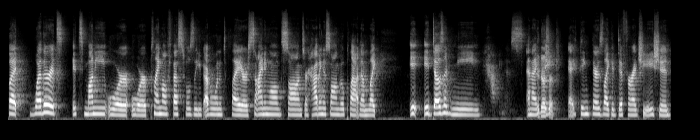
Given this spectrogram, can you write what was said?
But whether it's it's money or or playing all the festivals that you've ever wanted to play or signing all the songs or having a song go platinum, like it it doesn't mean happiness. And I It think doesn't. I think there's like a differentiation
